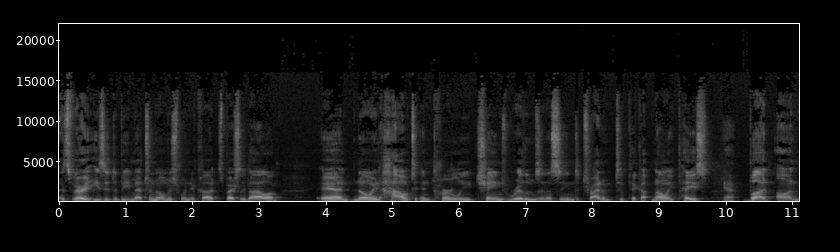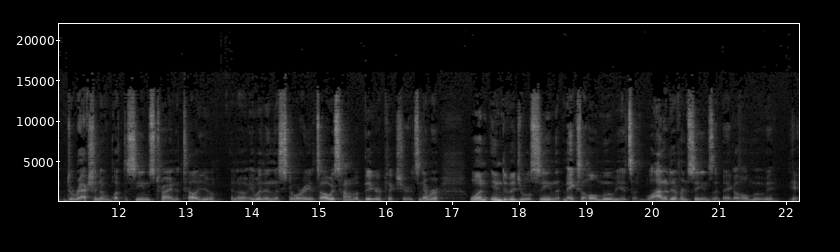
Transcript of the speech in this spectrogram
it's very easy to be metronomish when you cut, especially dialogue and knowing how to internally change rhythms in a scene to try to, to pick up not only pace, yeah. but on direction of what the scene's trying to tell you, you know, within the story. It's always kind of a bigger picture. It's never one individual scene that makes a whole movie. It's a lot of different scenes that make a whole movie. Yeah.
